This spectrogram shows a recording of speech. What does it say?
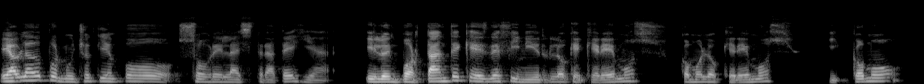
He hablado por mucho tiempo sobre la estrategia y lo importante que es definir lo que queremos, cómo lo queremos y cómo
